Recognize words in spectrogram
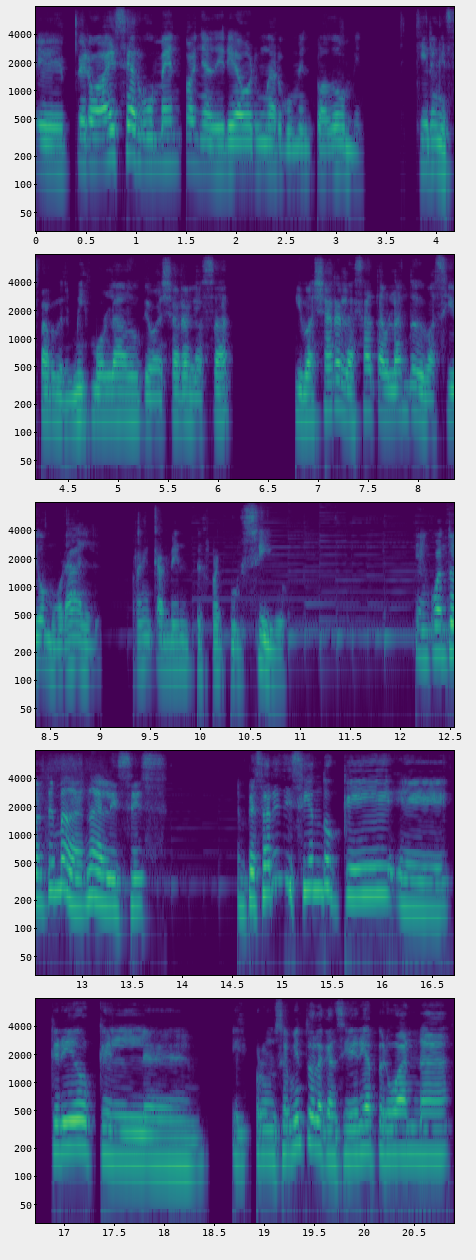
eh, pero a ese argumento añadiré ahora un argumento ad Quieren estar del mismo lado que Bashar al-Assad, y Bashar al-Assad hablando de vacío moral, francamente es repulsivo. En cuanto al tema de análisis, empezaré diciendo que eh, creo que eh, el, pronunciamiento de la Cancillería peruana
